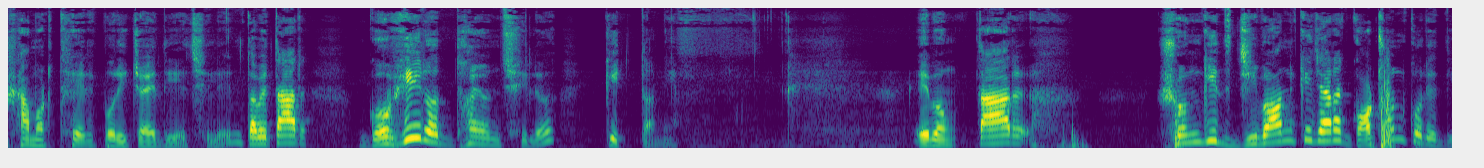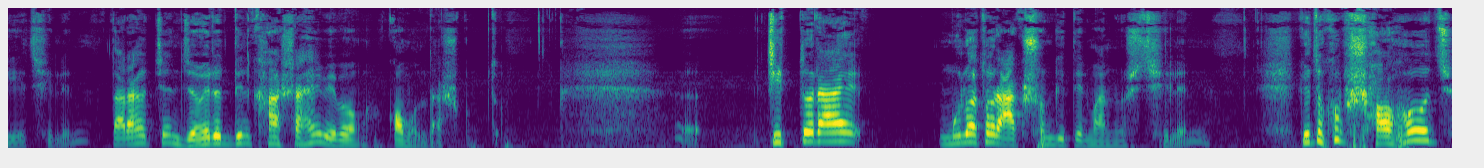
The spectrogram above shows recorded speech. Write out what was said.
সামর্থ্যের পরিচয় দিয়েছিলেন। তবে তার গভীর অধ্যয়ন ছিল কীর্তনে। এবং তার সংগীত জীবনকে যারা গঠন করে দিয়েছিলেন, তারা হচ্ছেন জমিরুদ্দিন খাঁ সাহেব এবং কমল দাশগুপ্ত। চিত্তরায় মূলত রাগ সঙ্গীতের মানুষ ছিলেন। কিন্তু খুব সহজ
